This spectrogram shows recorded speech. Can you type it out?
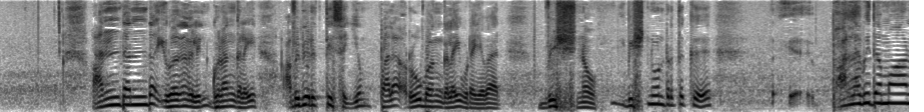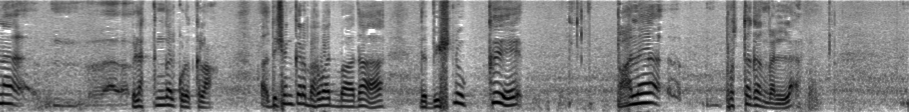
அந்தந்த யுகங்களின் குணங்களை அபிவிருத்தி செய்யும் பல ரூபங்களை உடையவர். விஷ்ணு. விஷ்ணுன்றதுக்கு பலவிதமான விளக்கங்கள் கொடுக்கலாம். அதிசங்கர பகவத் பாதா இந்த விஷ்ணுக்கு பல புஸ்தகங்களில்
